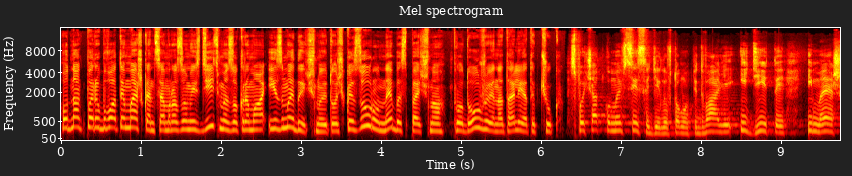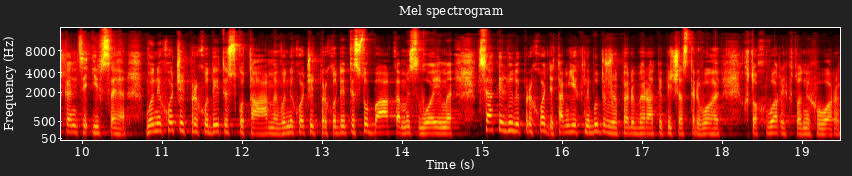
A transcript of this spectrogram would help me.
Однак перебувати мешканцям разом із дітьми, зокрема і з медичної точки зору, небезпечно, продовжує Наталія Тепчук. Спочатку ми всі сиділи в тому підвалі, і діти, і мешканці, і все. Вони хочуть приходити з котами, вони хочуть приходити з собаками своїми. Всякі люди приходять, там їх не будуть вже перебирати під час тривоги, хто хворий, хто не хворий.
